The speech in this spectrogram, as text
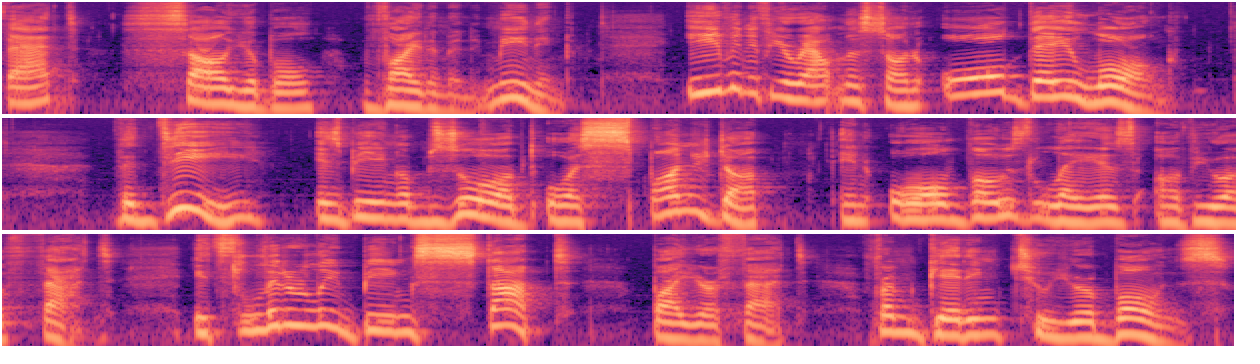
fat soluble vitamin, meaning even if you're out in the sun all day long, the D is being absorbed or sponged up in all those layers of your fat. It's literally being stopped by your fat from getting to your bones.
